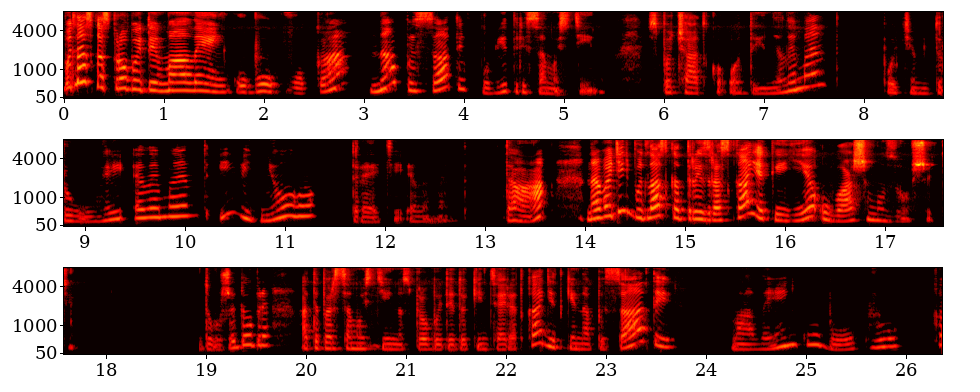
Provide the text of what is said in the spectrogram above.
Будь ласка, спробуйте маленьку букву К написати в повітрі самостійно. Спочатку один елемент, потім другий елемент і від нього третій елемент. Так, наведіть, будь ласка, три зразка, які є у вашому зошиті. Дуже добре. А тепер самостійно спробуйте до кінця рядка, дітки, написати маленьку букву К.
